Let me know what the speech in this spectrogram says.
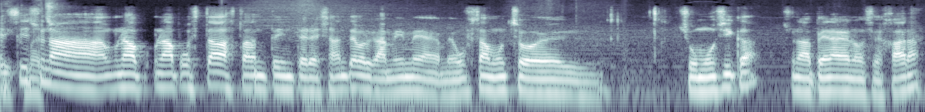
es una, una, apuesta bastante interesante porque a mí me, me gusta mucho el, su música. Es una pena que nos dejara.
